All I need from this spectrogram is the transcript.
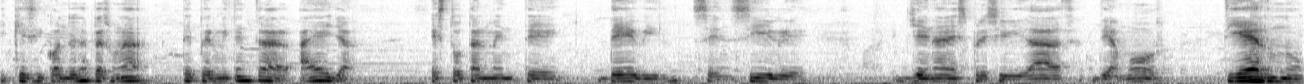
y que si cuando esa persona te permite entrar a ella es totalmente débil, sensible, llena de expresividad, de amor, tierno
